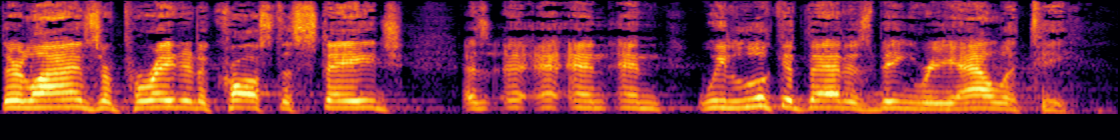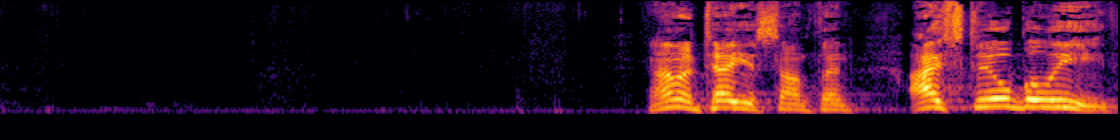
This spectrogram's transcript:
Their lives are paraded across the stage, as, and, and we look at that as being reality. I'm going to tell you something. I still believe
